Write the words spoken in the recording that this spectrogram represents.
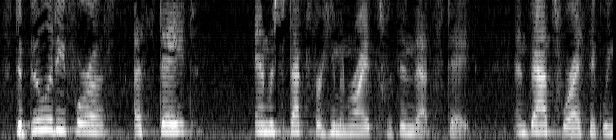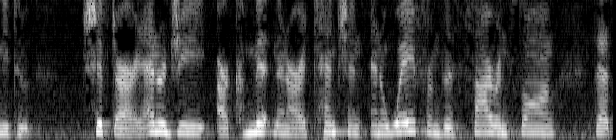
stability for a, a state and respect for human rights within that state. And that's where I think we need to shift our energy, our commitment, our attention, and away from this siren song that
